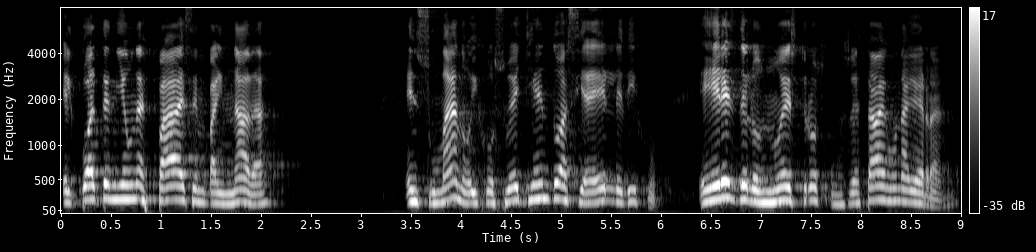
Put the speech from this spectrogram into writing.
el cual tenía una espada desenvainada en su mano, y Josué yendo hacia él le dijo, ¿eres de los nuestros? Josué estaba en una guerra.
